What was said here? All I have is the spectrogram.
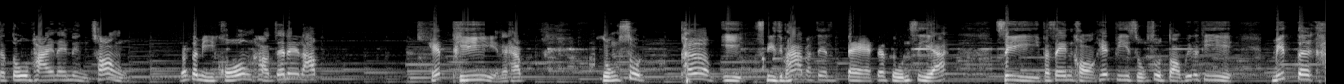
ศัตรูภายใน 1 ช่องรัศมีโค้งเขาจะได้รับ HP นะครับ สูงสุด เพิ่มอีก 45%แต่จะสูญเสีย 4%ของ HP สูงสุดต่อวินาที มิสเตอร์ไค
